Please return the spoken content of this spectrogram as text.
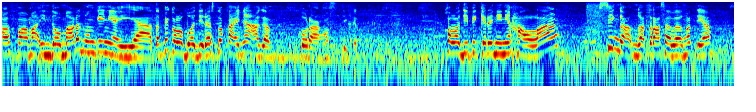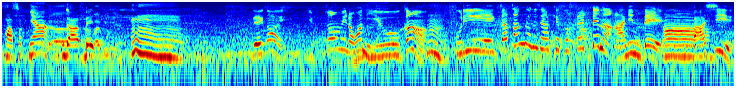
Alfa sama Indomaret mungkin ya iya tapi kalau buat di resto kayaknya agak kurang sedikit kalau dipikirin ini halal sih nggak nggak terasa banget ya maksudnya nggak be- babinya. hmm. 내가 6점이라고 한 이유가 음. 우리의 짜장면을 생각했었을 때는 아닌데 아. 맛이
